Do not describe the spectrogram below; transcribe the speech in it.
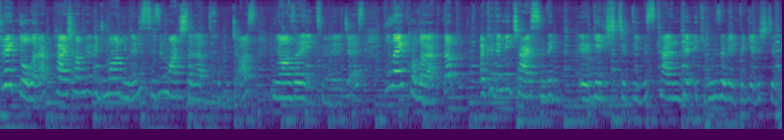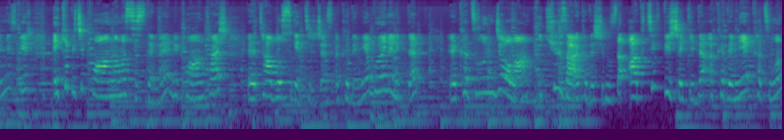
sürekli olarak Perşembe ve Cuma günleri sizi maçlara sokacağız. Münazara eğitimi vereceğiz. Buna ek olarak da akademi içerisinde e, geliştirdiğimiz, kendi ekibimizle birlikte geliştirdiğimiz bir ekip içi puanlama sistemi, bir puantaj e, tablosu getireceğiz akademiye. Böylelikle katılımcı olan 200 arkadaşımız da aktif bir şekilde akademiye katılım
